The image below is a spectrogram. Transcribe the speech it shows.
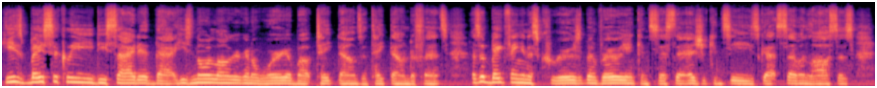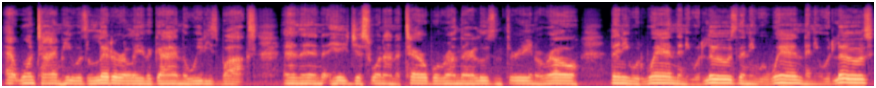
he's basically decided that he's no longer going to worry about takedowns and takedown defense. That's a big thing in his career. He's been very inconsistent. As you can see, he's got seven losses. At one time, he was literally the guy in the Wheaties box. And then he just went on a terrible run there, losing three in a row. Then he would win, then he would lose, then he would win, then he would lose.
